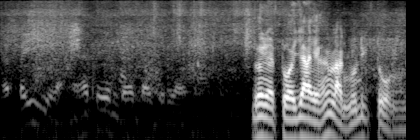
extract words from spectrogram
แฮปปี้ละแฮปปี้เดินไปคนเดียวนู่นน่ะตัวใหญ่ข้างหลังนู้นอีกตัวหนึ่ง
